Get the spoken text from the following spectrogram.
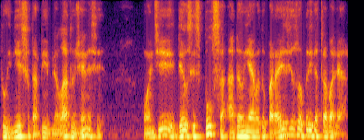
do início da Bíblia, lá do Gênesis, onde Deus expulsa Adão e Eva do paraíso e os obriga a trabalhar.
